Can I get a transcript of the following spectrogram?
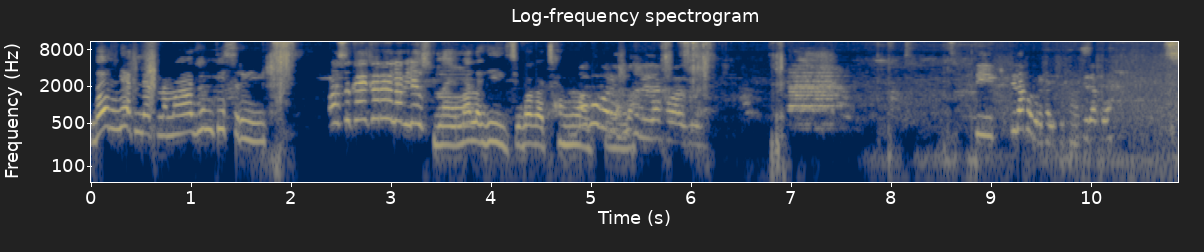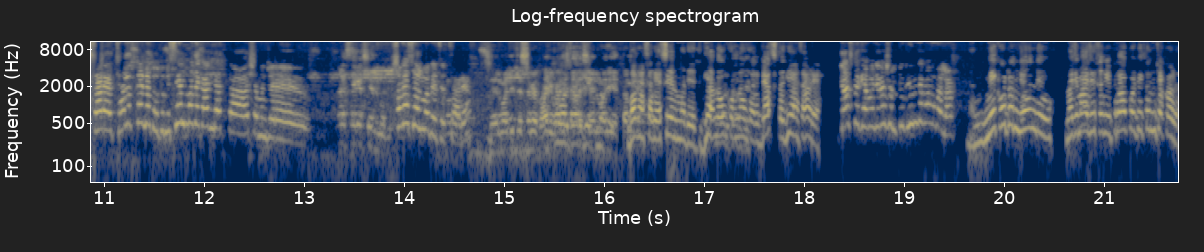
दोन घेतल्यात ना मग अजून तिसरी असं काय करायला लागलीस नाही मला घ्यायची बघा छान वाटते बरं मला दुसरी दाखव अजून ती ती दाखव बरं खालची हा, ती दाखव साड्या छानच तुम्ही सेलमध्ये काढल्यात का? अशा म्हणजे सगळ्या सेलमध्ये आहेत साड्या बघा सगळ्या सेल मध्ये आहेत. घ्या लवकर लवकर. जास्त घ्या साड्या जास्त घ्या म्हणजे कशाला? तू घेऊन दे मग मला. मी कुठून घेऊन देऊ? म्हणजे माझी सगळी प्रॉपर्टी तुमच्याकडे.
